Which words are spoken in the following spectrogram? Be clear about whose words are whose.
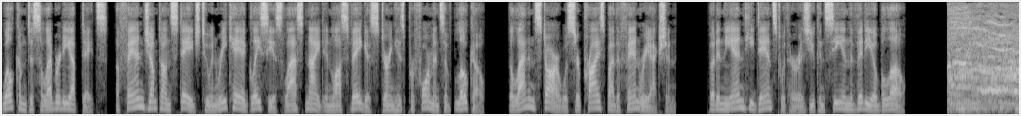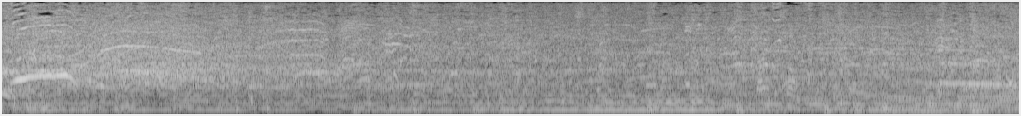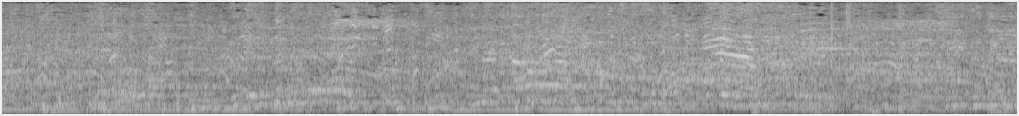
Speaker 1: Welcome to Celebrity Updates. A fan jumped on stage to Enrique Iglesias last night in Las Vegas during his performance of Loco. The Latin star was surprised by the fan reaction, but in the end he danced with her as you can see in the video below.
